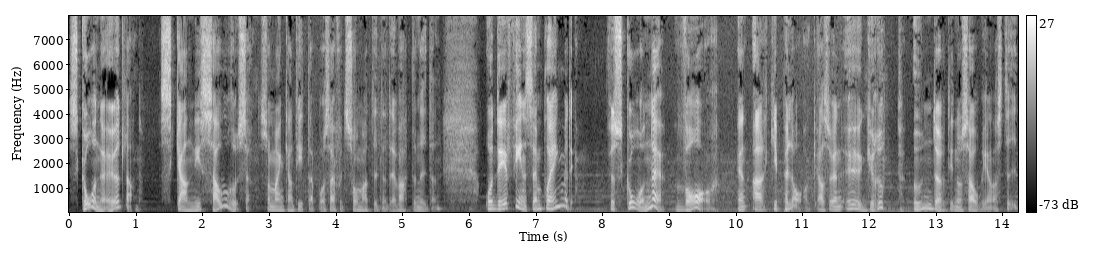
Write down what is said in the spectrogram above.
Skåneödlan. Scannisaurusen som man kan titta på, särskilt sommartid när det är vatten i den. Och det finns en poäng med det. För Skåne var en arkipelag, alltså en ögrupp under dinosauriernas tid.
